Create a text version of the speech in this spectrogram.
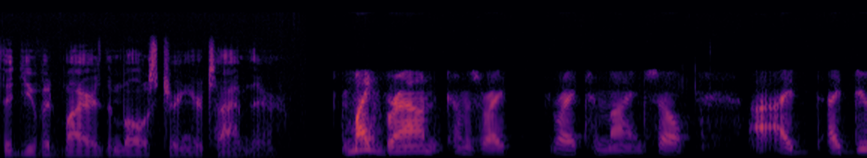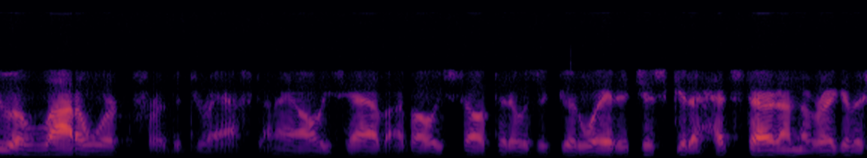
that you've admired the most during your time there? Mike Brown comes right right to mind. So I I do a lot of work for the draft, and I always have. I've always felt that it was a good way to just get a head start on the regular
